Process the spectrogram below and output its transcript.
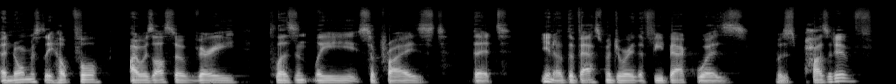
enormously helpful. I was also very pleasantly surprised that you know the vast majority of the feedback was was positive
